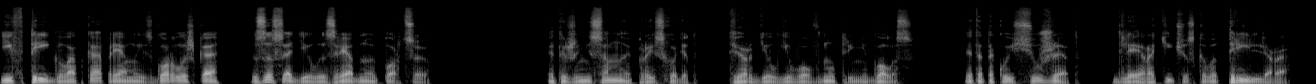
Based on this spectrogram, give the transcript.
и в три глотка прямо из горлышка засадил изрядную порцию. «Это же не со мной происходит», — твердил его внутренний голос. «Это такой сюжет для эротического триллера.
